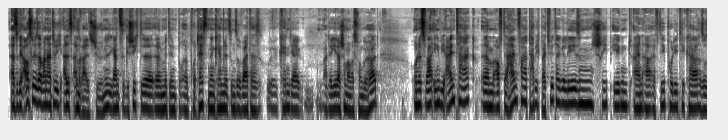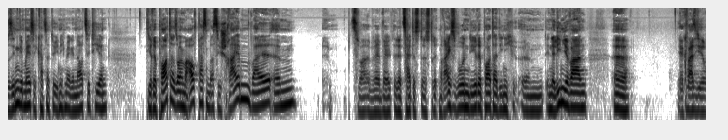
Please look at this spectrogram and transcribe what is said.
also der Auslöser war natürlich alles andere als schön. Ne? Die ganze Geschichte äh, mit den äh, Protesten in Chemnitz und so weiter, äh, kennt ja, hat ja jeder schon mal was von gehört. Und es war irgendwie ein Tag ähm, auf der Heimfahrt, habe ich bei Twitter gelesen, schrieb irgendein AfD-Politiker, so sinngemäß, ich kann es natürlich nicht mehr genau zitieren, die Reporter sollen mal aufpassen, was sie schreiben, weil ähm, zwar in der Zeit des, des, Dritten Reichs wurden die Reporter, die nicht ähm, in der Linie waren, äh, ja quasi, äh,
